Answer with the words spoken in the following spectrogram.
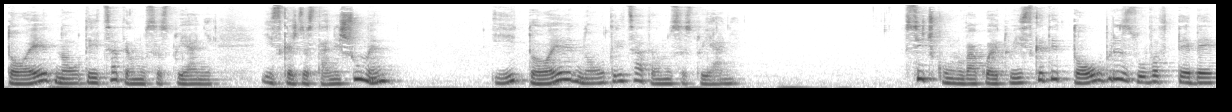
То е едно отрицателно състояние. Искаш да станеш умен и то е едно отрицателно състояние. Всичко това, което искате, то образува в тебе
